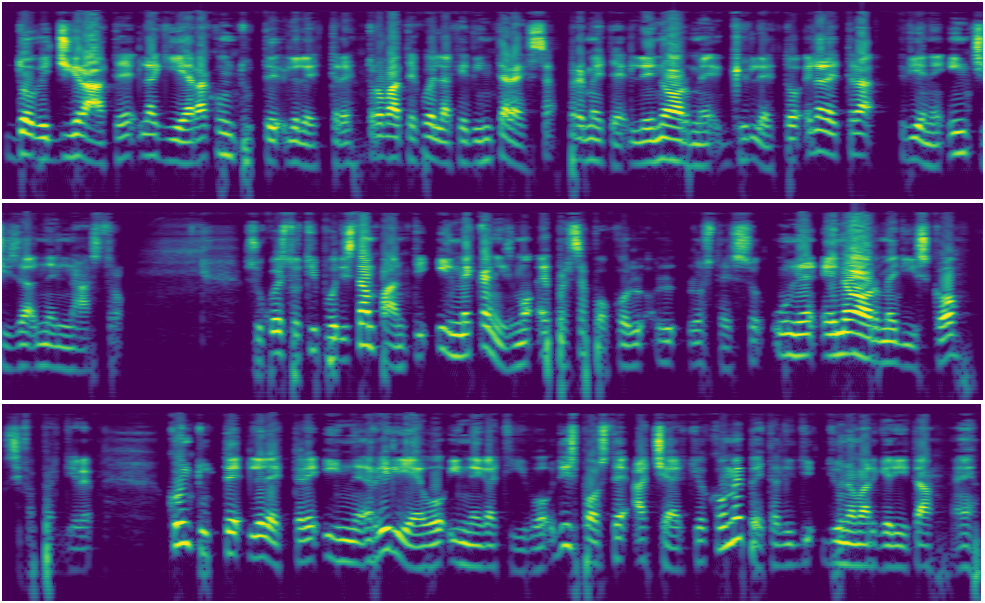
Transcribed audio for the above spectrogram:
dove girate la ghiera con tutte le lettere. Trovate quella che vi interessa, premete l'enorme grilletto e la lettera viene incisa nel nastro. Su questo tipo di stampanti il meccanismo è pressappoco lo stesso, un enorme disco, si fa per dire, con tutte le lettere in rilievo in negativo, disposte a cerchio come petali di una margherita. Eh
